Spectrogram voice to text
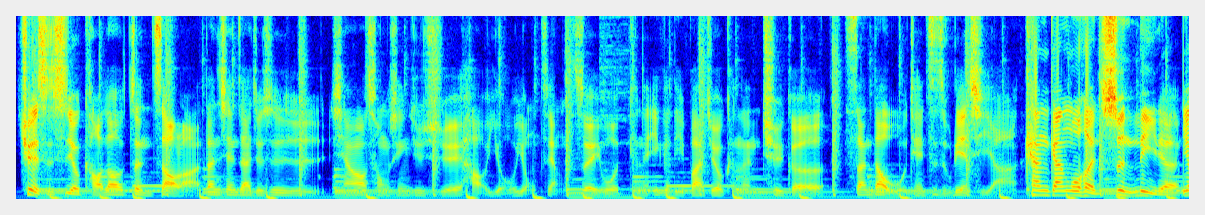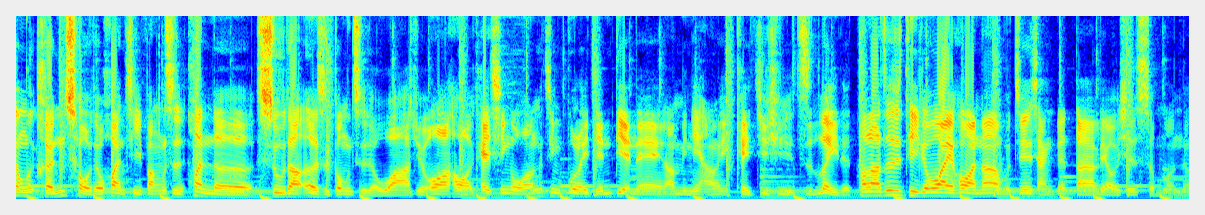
确实是有考到证照啦，但现在就是想要重新去学好游泳这样，所以我可能一个礼拜就可能去个三到五天。自主练习啊！刚刚我很顺利的用很丑的换气方式换了十五到二十公尺的蛙，觉得哇，好开心，我好像进步了一点点呢。然后明天好像也可以继续之类的。好啦，这是提个外话。那我今天想跟大家聊一些什么呢？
